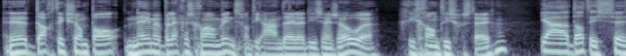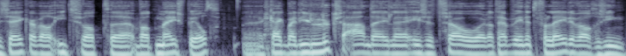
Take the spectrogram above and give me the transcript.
eh, dacht ik Jean-Paul, nemen beleggers gewoon winst? Want die aandelen die zijn zo eh, gigantisch gestegen. Ja, dat is uh, zeker wel iets wat, uh, wat meespeelt. Uh, kijk, bij die luxe aandelen is het zo, dat hebben we in het verleden wel gezien.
